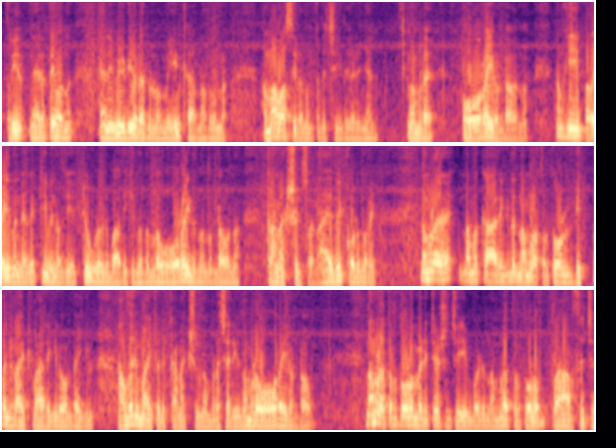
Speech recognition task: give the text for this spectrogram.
ഇത്രയും നേരത്തെ വന്ന് ഞാൻ ഈ വീഡിയോ ഇടാനുള്ള മെയിൻ കാരണം അതുകൊണ്ടാണ് അമാവാസിയുടെ നമുക്കത് ചെയ്ത് കഴിഞ്ഞാൽ നമ്മുടെ ഓറയിലുണ്ടാകുന്ന നമുക്ക് ഈ പറയുന്ന നെഗറ്റീവ് എനർജി ഏറ്റവും കൂടുതൽ ബാധിക്കുന്നത് നമ്മുടെ ഓറയിൽ നിന്നുണ്ടാകുന്ന കണക്ഷൻസാണ് ആയതിരിക്കോട് എന്ന് പറയും. നമ്മുടെ നമുക്ക് ആരെങ്കിലും നമ്മൾ അത്രത്തോളം ഡിപ്പെൻഡ് ആയിട്ടുള്ള ആരെങ്കിലും ഉണ്ടെങ്കിൽ അവരുമായിട്ടൊരു കണക്ഷൻ നമ്മുടെ ശരീരം നമ്മുടെ ഓറയിലുണ്ടാവും. നമ്മൾ എത്രത്തോളം മെഡിറ്റേഷൻ ചെയ്യുമ്പോഴും നമ്മൾ എത്രത്തോളം പ്രാർത്ഥിച്ച്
